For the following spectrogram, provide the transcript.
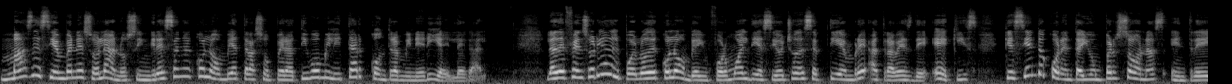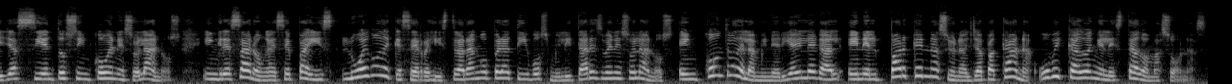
Más de 100 venezolanos ingresan a Colombia tras operativo militar contra minería ilegal. La Defensoría del Pueblo de Colombia informó el 18 de septiembre a través de X que 141 personas, entre ellas 105 venezolanos, ingresaron a ese país luego de que se registraran operativos militares venezolanos en contra de la minería ilegal en el Parque Nacional Yapacana, ubicado en el estado Amazonas.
